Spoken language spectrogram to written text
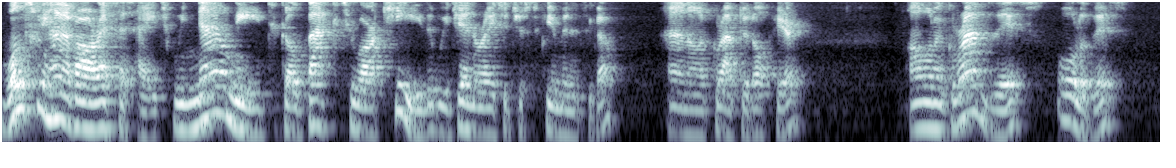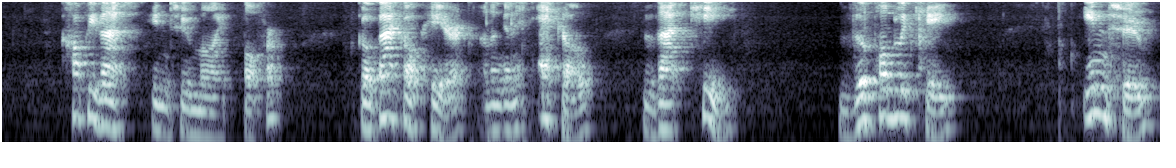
Once we have our SSH, we now need to go back to our key that we generated just a few minutes ago. And I've grabbed it up here. I want to grab this, all of this, copy that into my buffer, go back up here, and I'm going to echo that key, the public key, into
